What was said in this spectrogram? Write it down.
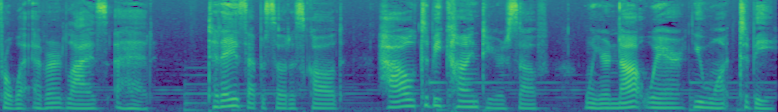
for whatever lies ahead. Today's episode is called How to Be Kind to Yourself When You're Not Where You Want to Be.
